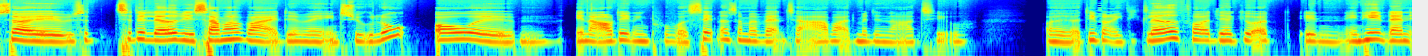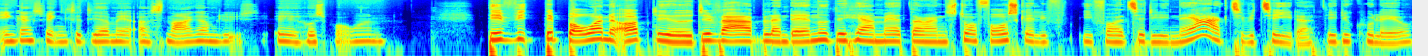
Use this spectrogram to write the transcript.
Så, øh, så, så det lavede vi i samarbejde med en psykolog og øh, en afdeling på vores center, som er vant til at arbejde med det narrative. Og, øh, og det er vi rigtig glade for, at det har gjort en, en helt anden indgangsvinkel til det her med at snakke om lys øh, hos borgeren. Det, vi, det borgerne oplevede, det var blandt andet det her med, at der var en stor forskel i, i forhold til de nære aktiviteter, det de kunne lave.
